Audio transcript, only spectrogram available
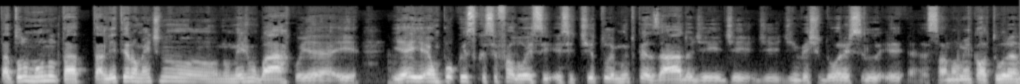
tá todo mundo tá, tá literalmente no, no mesmo barco e, e, e aí é um pouco isso que você falou esse, esse título é muito pesado de, de, de, de investidor esse, essa nomenclatura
